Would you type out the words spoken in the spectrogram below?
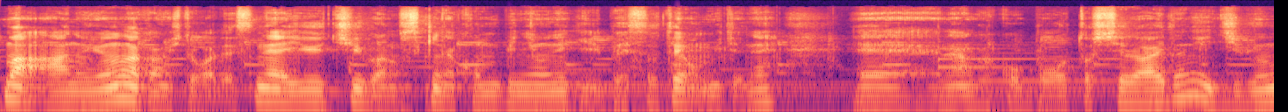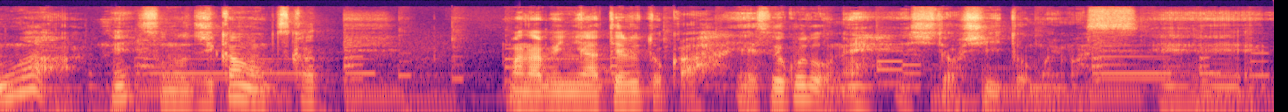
まあ、あの世の中の人がですね YouTuber の好きなコンビニおにぎりベスト10を見てね、えー、なんかこうぼーっとしてる間に自分は、ね、その時間を使って学びに充てるとか、え、そういうことをねしてほしいと思います、え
